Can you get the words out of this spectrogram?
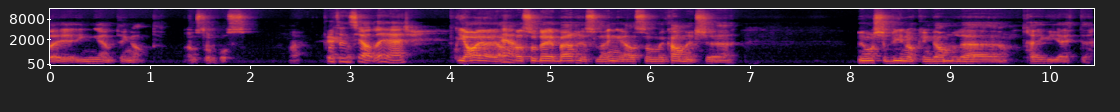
Det er ingenting annet enn å stå på oss. Nei. Potensialet er her. Ja, ja, ja. Ja. Altså, det er bare så lenge. Altså, vi kan ikke Vi må ikke bli noen gamle, treige geiter.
